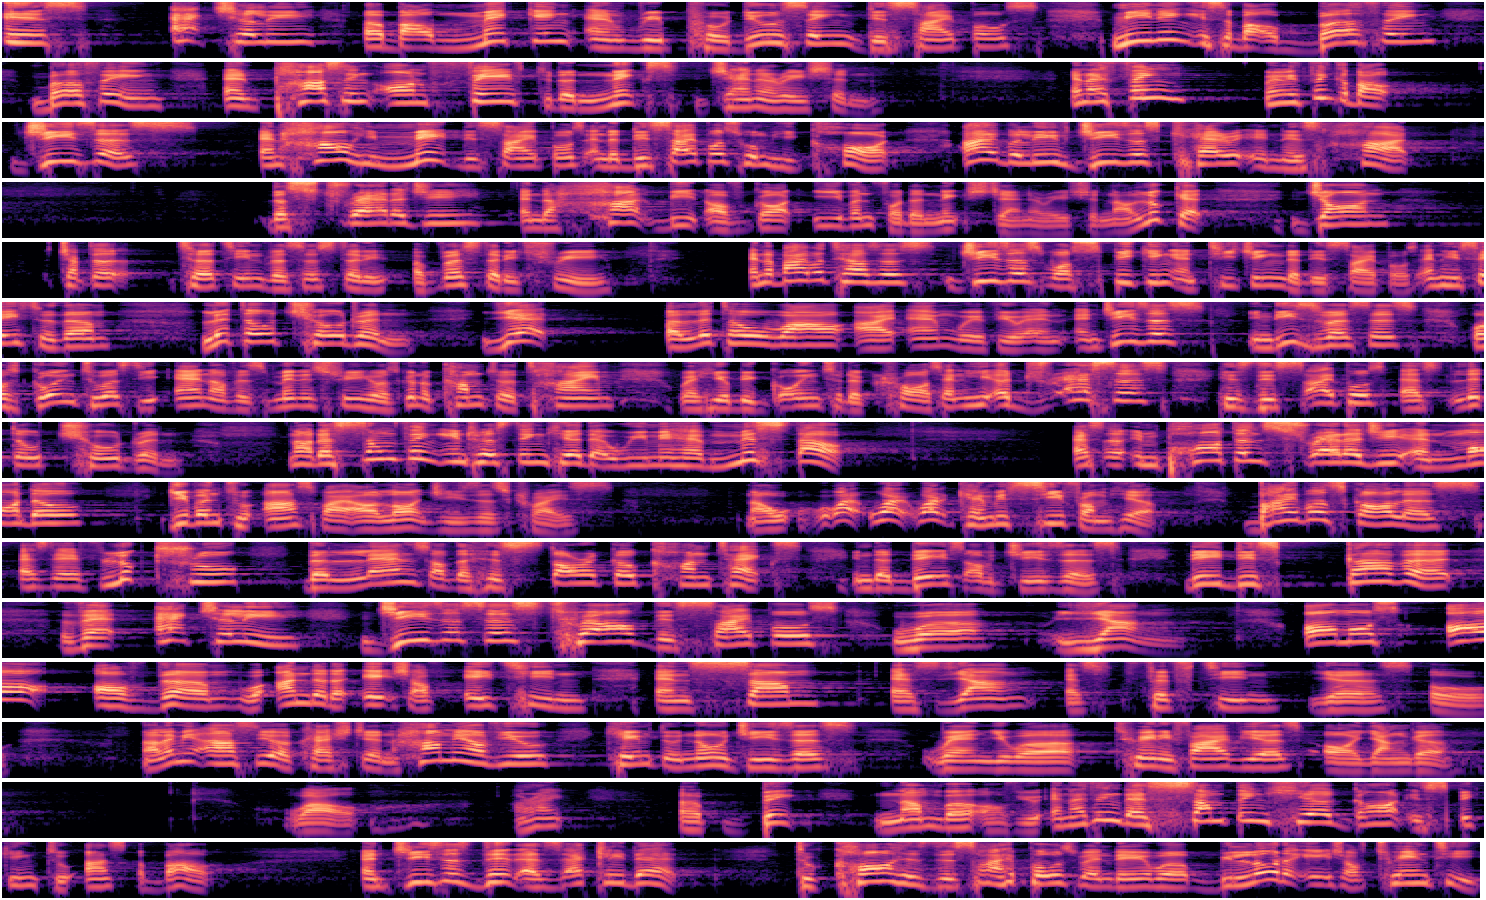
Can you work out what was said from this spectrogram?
is actually about making and reproducing disciples, meaning it's about birthing, birthing, and passing on faith to the next generation. And I think when we think about Jesus and how he made disciples and the disciples whom he called, I believe Jesus carried in his heart the strategy and the heartbeat of God even for the next generation. Now look at John chapter 13, verses 30, uh, verse 33. And the Bible tells us Jesus was speaking and teaching the disciples. And he says to them, Little children, yet a little while I am with you. And, and Jesus, in these verses, was going towards the end of his ministry. He was going to come to a time where he'll be going to the cross. And he addresses his disciples as little children. Now, there's something interesting here that we may have missed out as an important strategy and model given to us by our Lord Jesus Christ. Now, what, what, what can we see from here? Bible scholars, as they've looked through the lens of the historical context in the days of Jesus, they discovered that actually Jesus' 12 disciples were young. Almost all of them were under the age of 18, and some as young as 15 years old. Now, let me ask you a question. How many of you came to know Jesus when you were 25 years or younger? Wow. All right. A big number of you. And I think there's something here God is speaking to us about. And Jesus did exactly that to call his disciples when they were below the age of 20.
